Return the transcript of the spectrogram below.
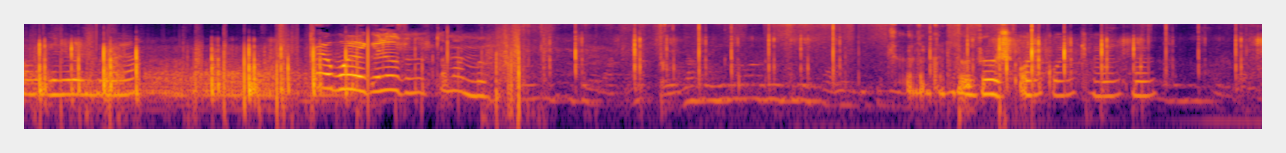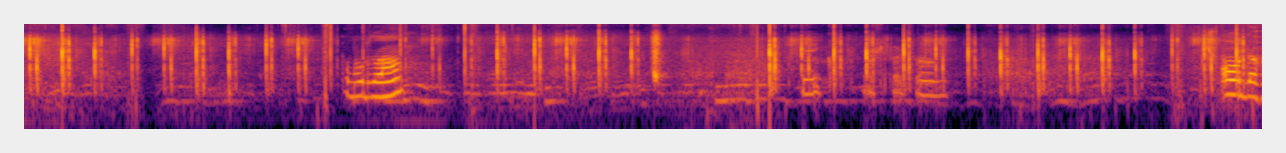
Sonra geliyoruz buraya. Buraya geliyorsunuz tamam mı? Şöyle gidiyoruz. Oink oink oink oink. Buradan. Şey. Orada.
